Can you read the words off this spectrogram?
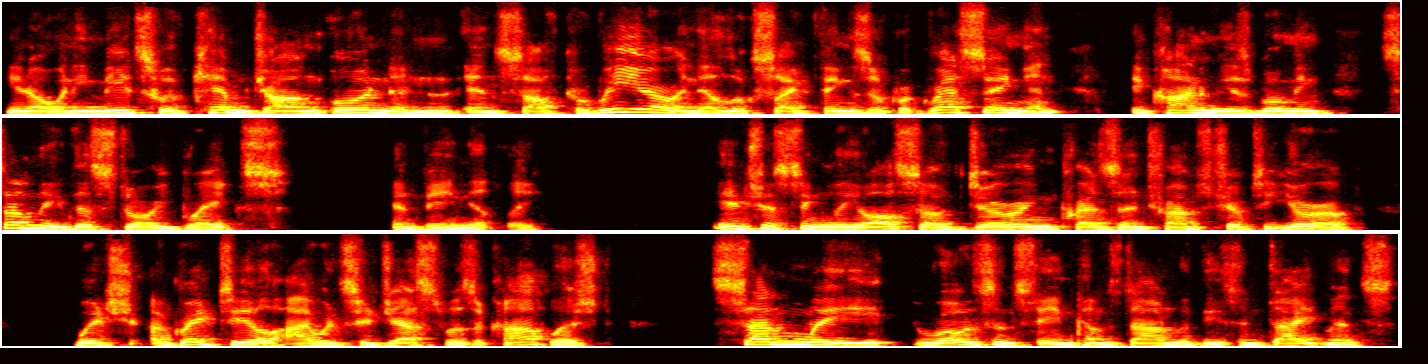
you know, when he meets with Kim Jong Un in, in South Korea and it looks like things are progressing and the economy is booming, suddenly this story breaks conveniently. Interestingly, also during President Trump's trip to Europe, which a great deal I would suggest was accomplished, suddenly Rosenstein comes down with these indictments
